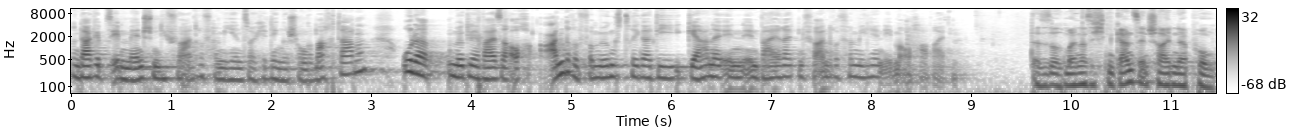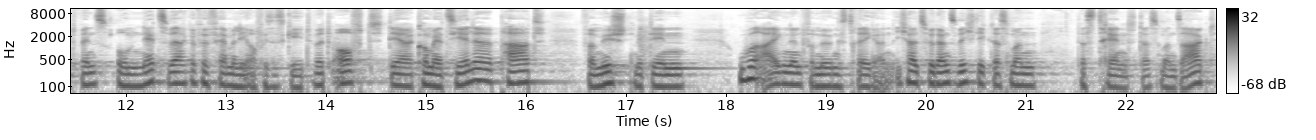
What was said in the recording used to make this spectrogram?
Und da gibt es eben Menschen, die für andere Familien solche Dinge schon gemacht haben oder möglicherweise auch andere Vermögensträger, die gerne in, in Beiräten für andere Familien eben auch arbeiten. Das ist aus meiner Sicht ein ganz entscheidender Punkt. Wenn es um Netzwerke für Family Offices geht, wird oft der kommerzielle Part vermischt mit den ureigenen Vermögensträgern. Ich halte es für ganz wichtig, dass man das trennt, dass man sagt,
